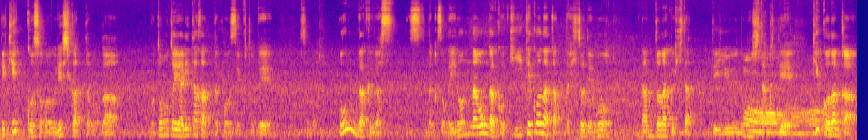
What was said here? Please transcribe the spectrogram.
うで結構その嬉しかったのがもともとやりたかったコンセプトでその音楽がすなんかそのいろんな音楽を聴いてこなかった人でもなんとなく来たっていうのをしたくて結構なんか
